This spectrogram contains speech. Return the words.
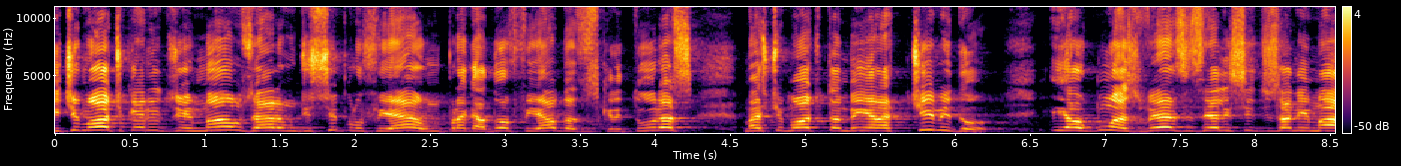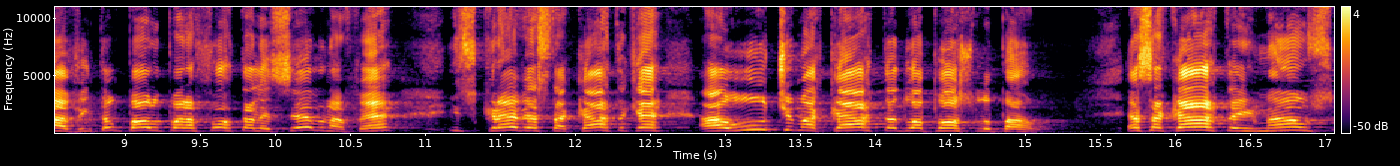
E Timóteo, queridos irmãos, era um discípulo fiel, um pregador fiel das Escrituras, mas Timóteo também era tímido e algumas vezes ele se desanimava. Então, Paulo, para fortalecê-lo na fé, escreve esta carta, que é a última carta do apóstolo Paulo. Essa carta, irmãos,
